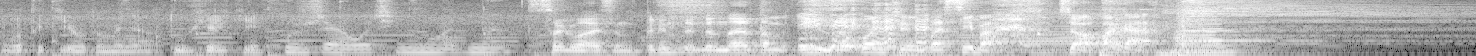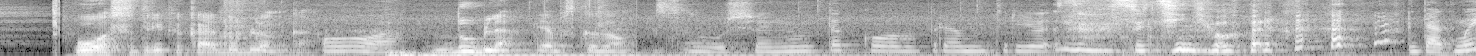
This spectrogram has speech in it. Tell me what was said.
Вот такие вот у меня туфельки. Уже очень модно. Согласен. В принципе, на этом и закончим. Спасибо. Все, пока. О, смотри, какая дубленка. О, Дубля, я бы сказал. слушай, ну такого прям серьезного сутенера. Так, мы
